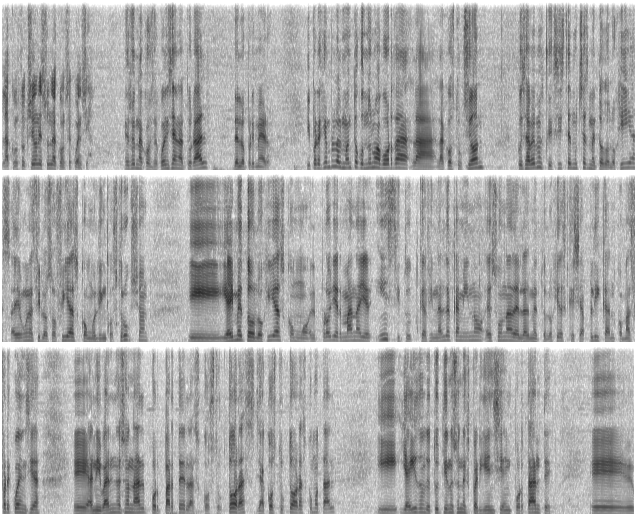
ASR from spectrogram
la construcción es una consecuencia. Es una consecuencia natural de lo primero. Y por ejemplo, el momento cuando uno aborda la, la construcción, pues sabemos que existen muchas metodologías, hay algunas filosofías como Lean Construction, y, hay metodologías como el Project Manager Institute, que al final del camino es una de las metodologías que se aplican con más frecuencia eh, a nivel nacional por parte de las constructoras, ya constructoras como tal, y, ahí es donde tú tienes una experiencia importante. Eh,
